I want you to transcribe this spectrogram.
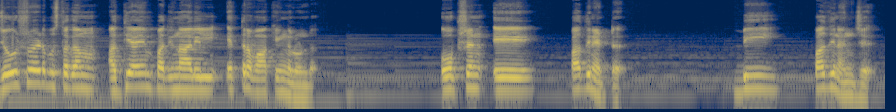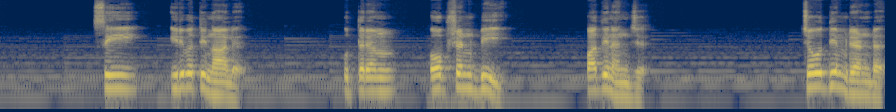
ജോഷുവയുടെ പുസ്തകം അധ്യായം പതിനാലിൽ എത്ര വാക്യങ്ങളുണ്ട്? ഓപ്ഷൻ എ പതിനെട്ട്. ബി പതിനഞ്ച്. സി ഇരുപത്തിനാല്. ഉത്തരം ഓപ്ഷൻ ബി പതിനഞ്ച്. ചോദ്യം രണ്ട്.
